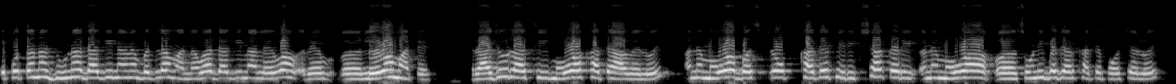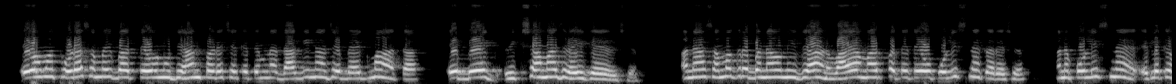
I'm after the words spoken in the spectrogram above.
એ પોતાના જૂના દાગીનાના બદલામાં નવા દાગીના લેવા લેવા માટે રાજુલાથી મોવા ખાતે આવેલ હોય અને મોવા બસ સ્ટોપ ખાતેથી રિક્ષા કરી અને મોવા સોની બજાર ખાતે પહોંચેલ હોય. એવામાં થોડા સમય બાદ તેઓનું ધ્યાન પડે છે કે તેમના દાગીના જે બેગમાં હતા એ બેગ રિક્ષામાં જ રહી ગયેલ છે. અને આ સમગ્ર બનાવની જાણ વાયા મારફતે તેઓ પોલીસને કરે છે. અને પોલીસને એટલે કે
